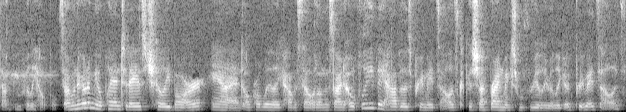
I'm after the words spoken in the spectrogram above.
that would be really helpful. So I'm gonna go to meal plan. Today is chili bar and I'll probably like have a salad on the side. Hopefully they have those pre-made salads because Chef Brian makes really, really good pre-made salads.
